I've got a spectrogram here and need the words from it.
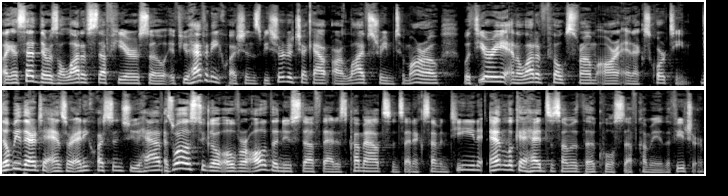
Like I said, there was a lot of stuff here, so if you have any questions, be sure to check out our live stream tomorrow with Yuri and a lot of folks from our NX Core team. They'll be there to answer any questions you have, as well as to go over all of the new stuff that has come out since NX 17 and look ahead to some of the cool stuff coming in the future.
